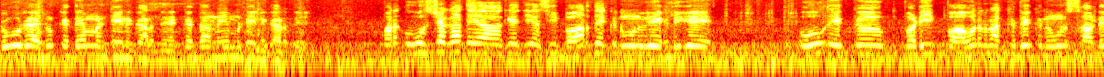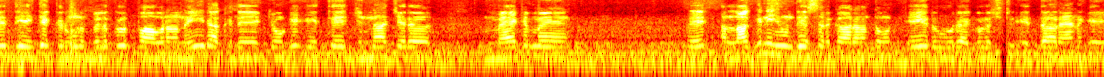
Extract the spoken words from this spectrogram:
ਰੂਲ ਰੈਗ ਨੂੰ ਕਿੱਦਾਂ ਮੇਨਟੇਨ ਕਰਦੇ ਆ, ਕਿੱਦਾਂ ਨਹੀਂ ਮੇਨਟੇਨ ਕਰਦੇ। ਪਰ ਉਸ ਜਗ੍ਹਾ ਤੇ ਆ ਕੇ ਜੇ ਅਸੀਂ ਬਾਹਰ ਦੇ ਕਾਨੂੰਨ ਵੇਖ ਲਈਏ, ਉਹ ਇੱਕ ਬੜੀ ਪਾਵਰ ਰੱਖਦੇ ਕਾਨੂੰਨ, ਸਾਡੇ ਦੇਸ਼ ਦੇ ਕਾਨੂੰਨ ਬਿਲਕੁਲ ਪਾਵਰਾਂ ਨਹੀਂ ਰੱਖਦੇ, ਕਿਉਂਕਿ ਇੱਥੇ ਜਿੰਨਾ ਚਿਰ ਮਹਿਕਮੇ ਇਹ ਅਲੱਗ ਨਹੀਂ ਹੁੰਦੇ ਸਰਕਾਰਾਂ ਤੋਂ, ਇਹ ਰੂਲ ਰੈਗੂਲੇਸ਼ਨ ਇਦਾਂ ਰਹਿਣਗੇ।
